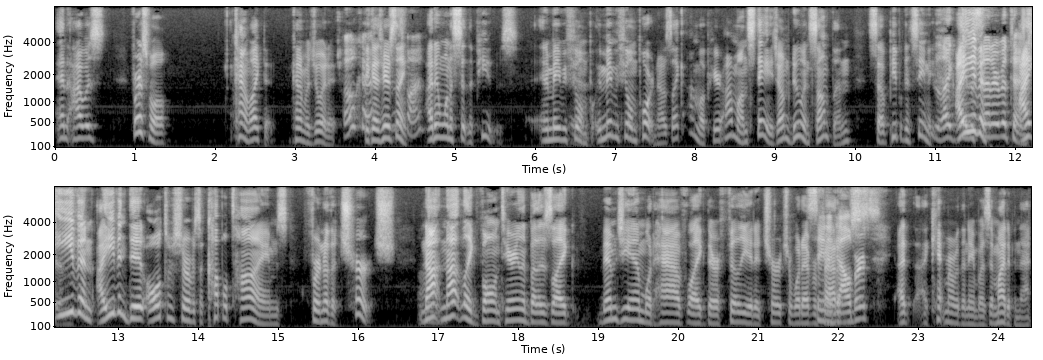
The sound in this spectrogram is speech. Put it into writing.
And I was, first of all, I kind of liked it, kind of enjoyed it. Okay. Because here's the thing, fine. I didn't want to sit in the pews, and it made me feel Yeah. imp- it made me feel important. I was like, I'm up here, I'm on stage, I'm doing something, so people can see me. You like I the even center of attention. I even I even did altar service a couple times for another church, not not like volunteering, but it's like MGM would have like their affiliated church or whatever. St. Adalbert's? I, I can't remember the name was. It might have been that.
